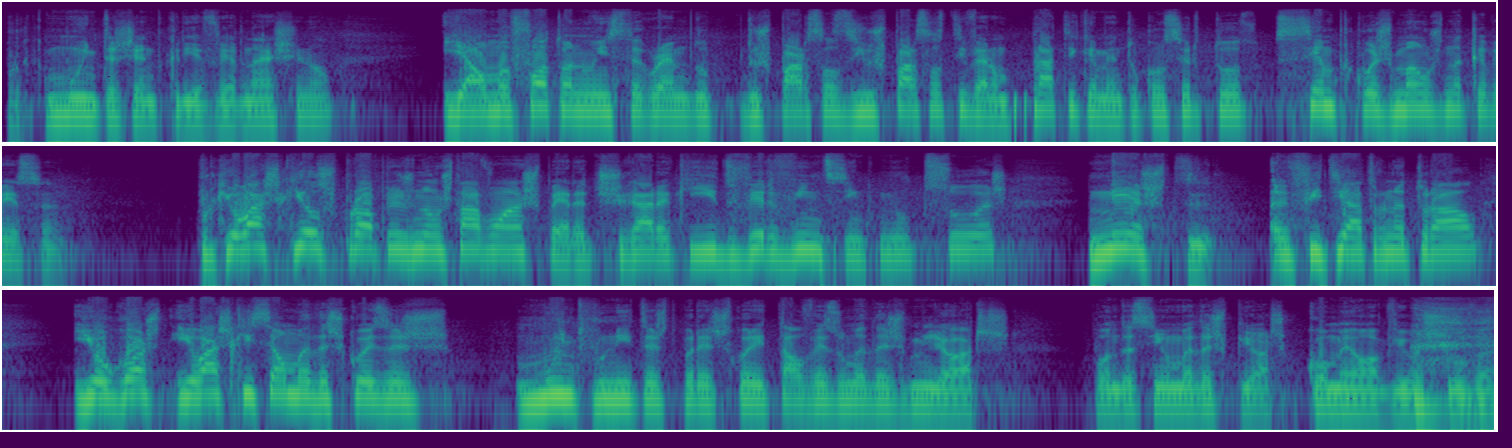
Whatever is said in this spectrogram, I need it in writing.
porque muita gente queria ver National. E há uma foto no Instagram do- dos Parcels e os Parcels tiveram praticamente o concerto todo sempre com as mãos na cabeça. Porque eu acho que eles próprios não estavam à espera de chegar aqui e de ver 25 mil pessoas neste anfiteatro natural. E eu gosto, e eu acho que isso é uma das coisas muito bonitas de Paredes de Cor e talvez uma das melhores. Pondo assim uma das piores, como é óbvio, a chuva.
